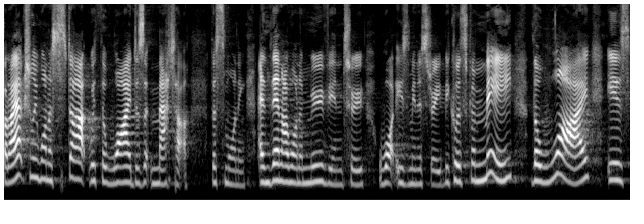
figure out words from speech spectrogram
But I actually want to start with the why does it matter this morning. And then I want to move into what is ministry. Because for me, the why is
